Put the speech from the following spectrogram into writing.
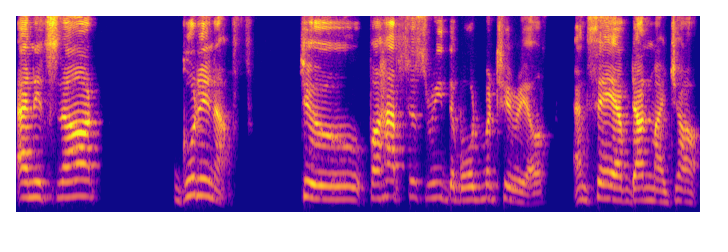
And it's not good enough to perhaps just read the board material and say, I've done my job.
